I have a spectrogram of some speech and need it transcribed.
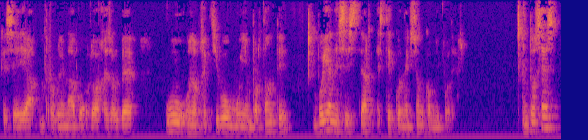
que sea un problema gordo a resolver o un objetivo muy importante, voy a necesitar esta conexión con mi poder. Entonces,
